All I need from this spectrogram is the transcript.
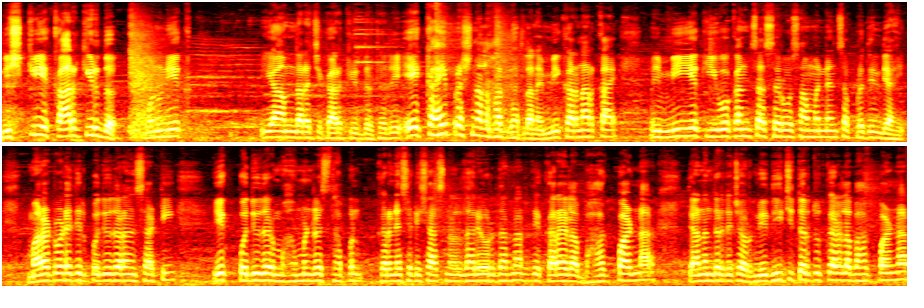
निष्क्रिय कारकीर्द म्हणून एक या आमदाराची कारकीर्द ठरली. एकाही प्रश्नाला हात घातला नाही. मी करणार काय? म्हणजे मी एक युवकांचा सर्वसामान्यांचा प्रतिनिधी आहे. मराठवाड्यातील पदवीधरांसाठी एक पदवीधर महामंडळ स्थापन करण्यासाठी शासनाला धारेवर धरणार ते करायला भाग पाडणार त्यानंतर त्याच्यावर निधीची तरतूद करायला भाग पाडणार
